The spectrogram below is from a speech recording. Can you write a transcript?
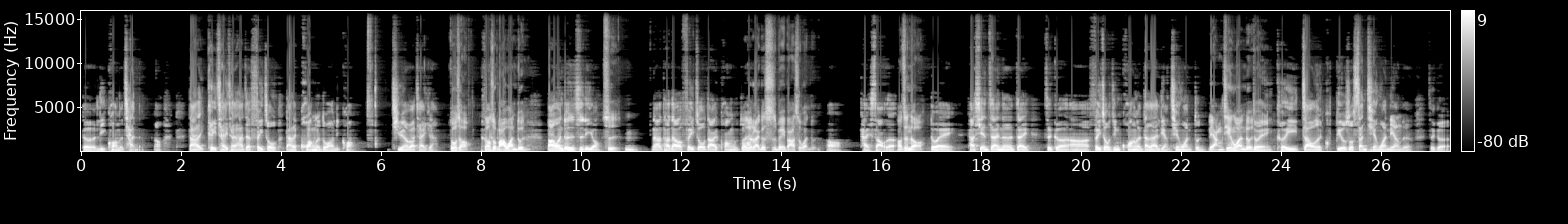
的锂矿的产能啊，大家可以猜一猜，它在非洲大概框了多少锂矿？起源要不要猜一下？多少？刚刚说八万吨。八万吨是智利哦，是，嗯，那它到非洲大概矿了多少？那就来个十倍，八十万吨哦，太少了哦，真的哦。对，它现在呢，在这个啊、呃、非洲已经矿了大概两千万吨，两千万吨，对，可以造了，比如说三千万辆的这个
